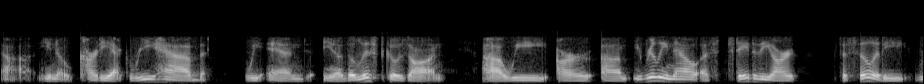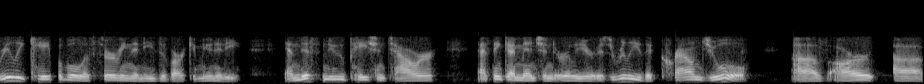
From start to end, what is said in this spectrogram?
uh, you know, cardiac rehab. We and you know the list goes on. Uh, we are um, really now a state of the art facility, really capable of serving the needs of our community. And this new patient tower, I think I mentioned earlier, is really the crown jewel of our uh,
